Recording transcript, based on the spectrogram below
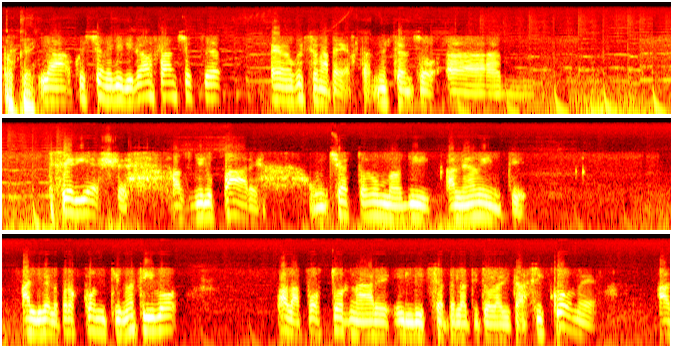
Okay. La questione quindi di Renato Sanchez è una questione aperta, nel senso uh, se riesce a sviluppare un certo numero di allenamenti a livello però continuativo allora può tornare in lizia per la titolarità. Siccome ha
